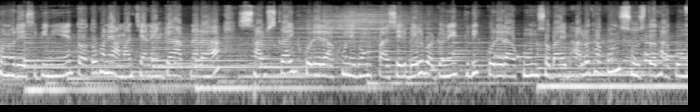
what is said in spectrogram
কোনো রেসিপি নিয়ে। ততক্ষণে আমার চ্যানেলটা আপনারা সাবস্ক্রাইব করে রাখুন এবং পাশের বেল বটনে ক্লিক করে রাখুন। সবাই ভালো থাকুন, সুস্থ থাকুন।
